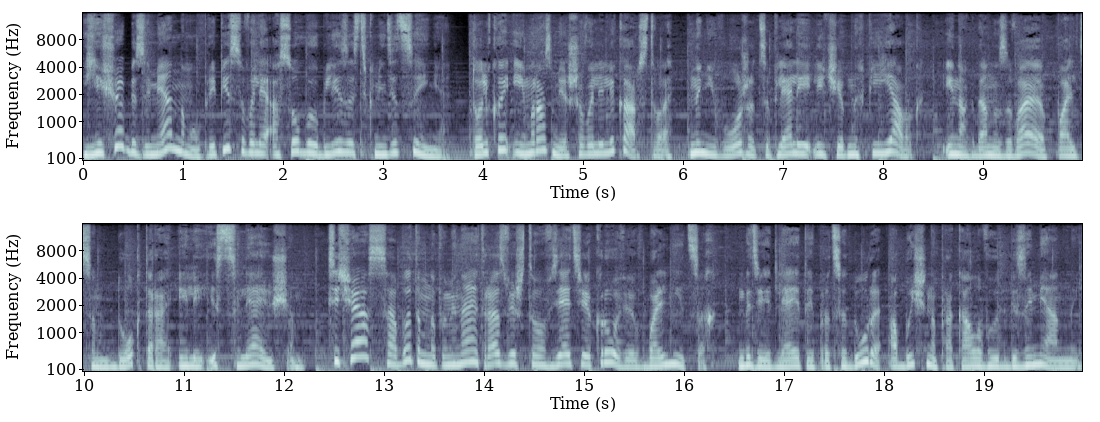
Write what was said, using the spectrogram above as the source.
Еще безымянному приписывали особую близость к медицине. Только им размешивали лекарства. На него же цепляли лечебных пиявок, иногда называя пальцем доктора или исцеляющим. Сейчас об этом напоминает разве что взятие крови в больницах, где для этой процедуры обычно прокалывают безымянный.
